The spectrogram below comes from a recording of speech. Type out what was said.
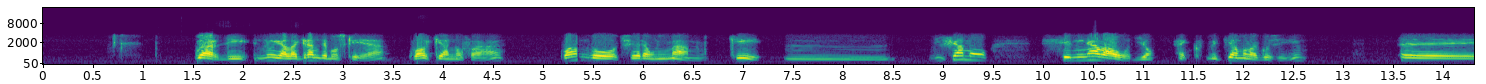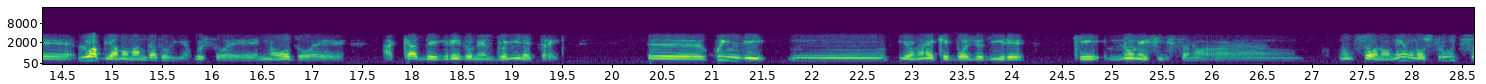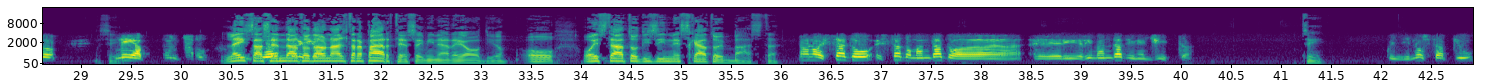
Guardi, noi alla Grande Moschea qualche anno fa, quando c'era un imam che mh, mm, diciamo seminava odio, ecco, mettiamola così, eh, lo abbiamo mandato via, questo è noto, è, accadde credo nel 2003. Eh, quindi mh, mm, io non è che voglio dire che non esistano, eh, non sono né uno struzzo sì. né appunto... Lei sa se è andato da un'altra parte a seminare odio o, o, è stato disinnescato e basta? No, no, è stato, è stato mandato a, eh, rimandato in Egitto. Sì. Quindi non sta più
